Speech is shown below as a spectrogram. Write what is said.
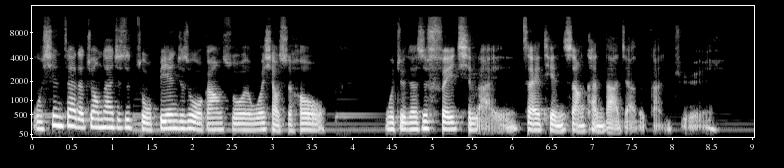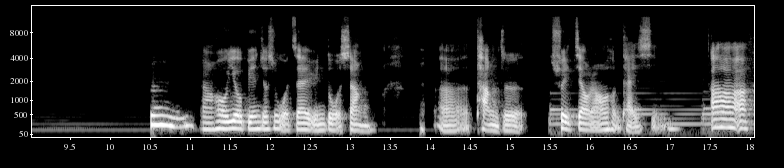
我现在的状态就是左边，就是我刚刚说的，我小时候我觉得是飞起来在天上看大家的感觉。嗯，然后右边就是我在云朵上，呃，躺着睡觉，然后很开心啊啊啊！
